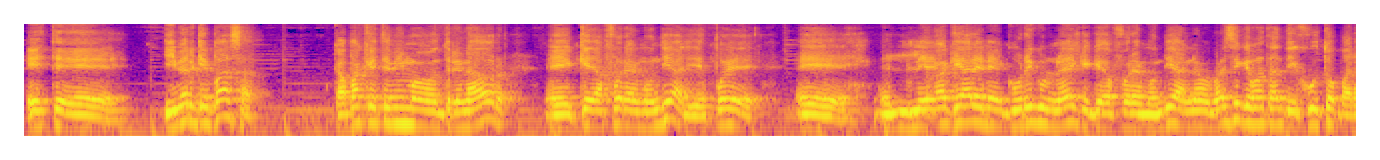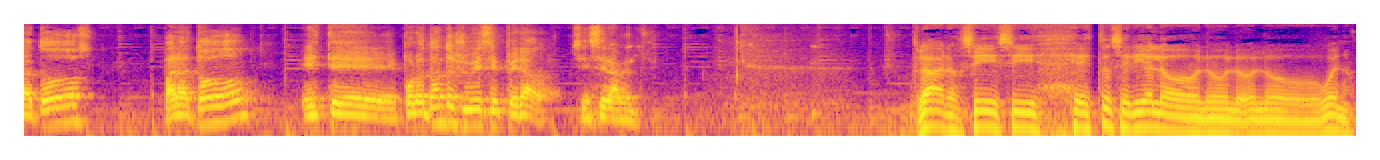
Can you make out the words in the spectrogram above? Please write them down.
este, y ver qué pasa. Capaz que este mismo entrenador eh, queda fuera del mundial y después eh, le va a quedar en el currículum a él que quedó fuera del mundial. ¿no? Me parece que es bastante injusto para todos, para todo. Este, por lo tanto, yo hubiese esperado, sinceramente. Claro, sí, sí. Esto sería lo, lo, lo, bueno,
